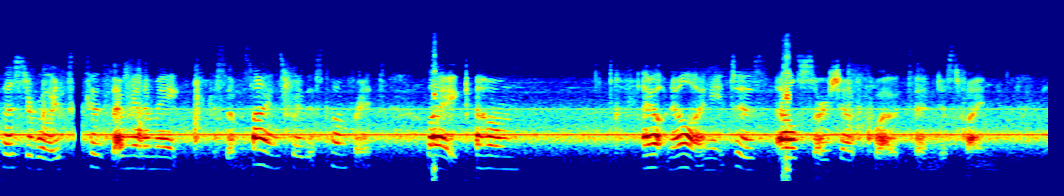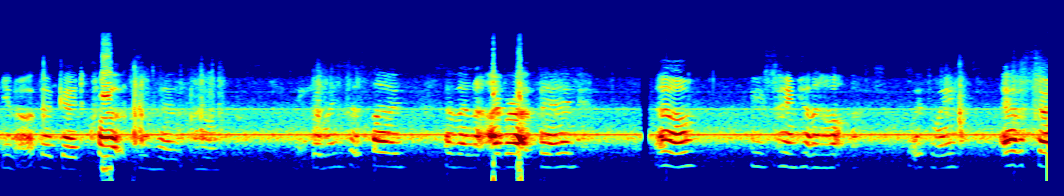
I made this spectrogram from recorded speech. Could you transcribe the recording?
poster boards because I'm gonna make some signs for this conference. Like, um, I don't know. I need to. I'll search up quotes and just find, you know, the good quotes and then um, make them into signs. And then I brought Ben. Um, he's hanging out with me. I have so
